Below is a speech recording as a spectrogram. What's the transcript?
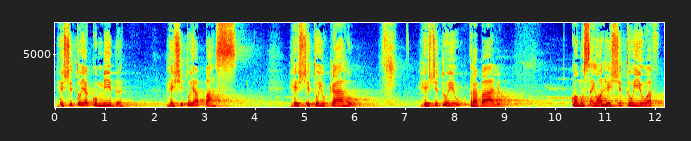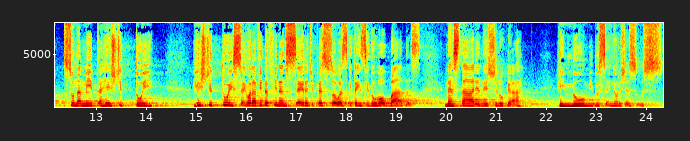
restitui a comida, restitui a paz, restitui o carro, restitui o trabalho. Como o Senhor restituiu a sunamita, restitui, restitui, Senhor, a vida financeira de pessoas que têm sido roubadas nesta área, neste lugar em nome do Senhor Jesus.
